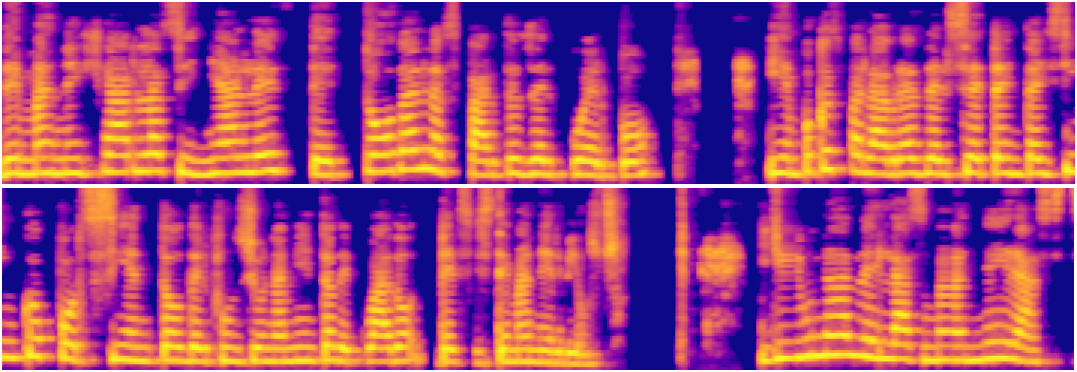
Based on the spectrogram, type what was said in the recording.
de manejar las señales de todas las partes del cuerpo y en pocas palabras del 75% del funcionamiento adecuado del sistema nervioso. Y una de las maneras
